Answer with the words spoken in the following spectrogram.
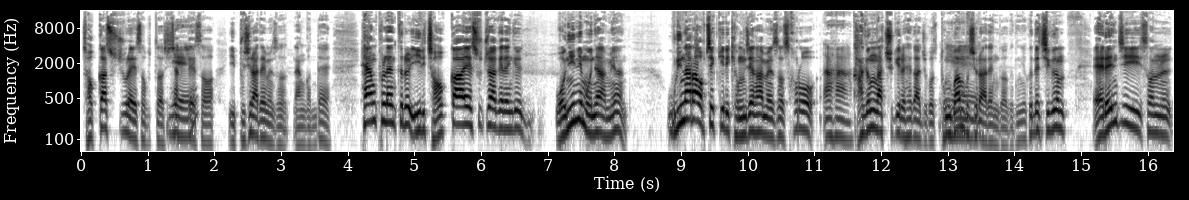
저가 수주에서부터 시작돼서 예. 이 부실화되면서 난 건데 해양 플랜트를 이 저가에 수주하게 된 게 원인이 뭐냐 하면 우리나라 업체끼리 경쟁하면서 서로 아하. 가격 낮추기를 해가지고 동반 부실화된 예. 거거든요. 근데 지금 LNG 선을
